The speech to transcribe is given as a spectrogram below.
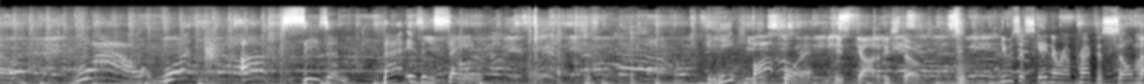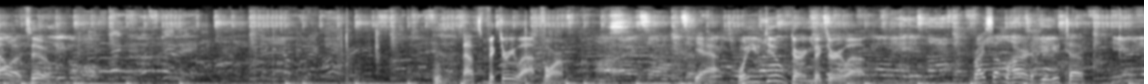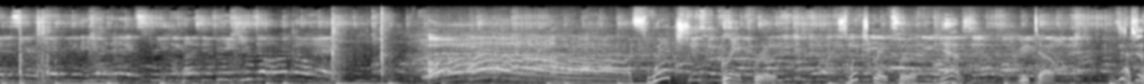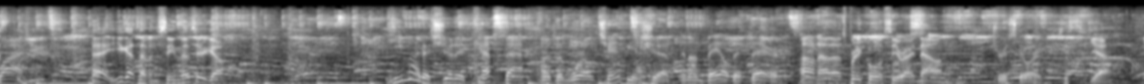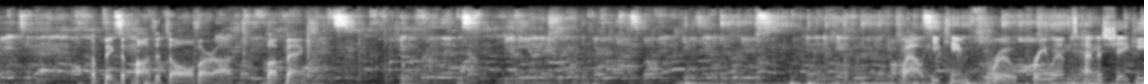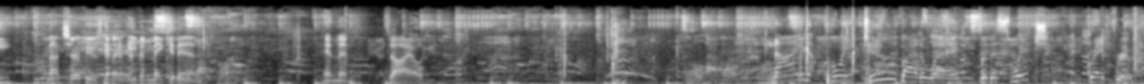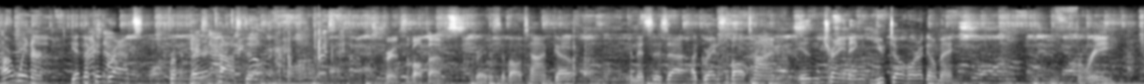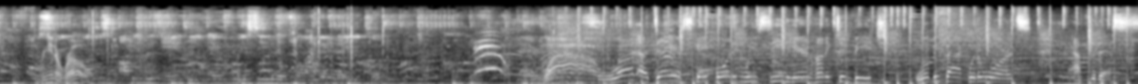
Wow, what a season. That is insane. He fought for it. He's got to be stoked. He was just skating around practice so mellow, too. Now it's victory lap for him. Yeah, What do you do during victory lap? try something hard if you're Yuto. Here he is, your champion here today, streaming Huntington Beach, Yuto Horigome. Ah, switch grapefruit. Switch grapefruit. Yes. Yuto. That's just- why. Hey, you guys haven't seen this. Here you go. He might have should have kept that for the world championship and unveiled it there. I don't know. That's pretty cool to see right now. True story. Just, yeah. A big deposit to all of our uh, love banks. In he needed a trick at the very last moment. He was able to produce, and then he came through into the final Wow, he came through. Prelims, kind of shaky. Not sure if he was going to even make it in. And then dialed. 9.2, by the way, for the switch grapefruit. Our winner getting a congrats from Eric Koston. Greatest of all time. Greatest of all time, go. And this is uh, a greatest of all time in training, Yuto Horigome. Three. Three in a row. Wow, what a day of skateboarding we've seen here in Huntington Beach. We'll be back with awards after this.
